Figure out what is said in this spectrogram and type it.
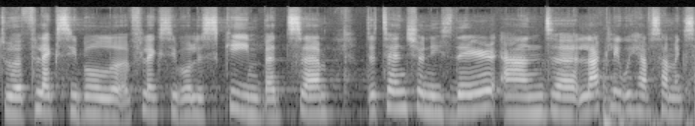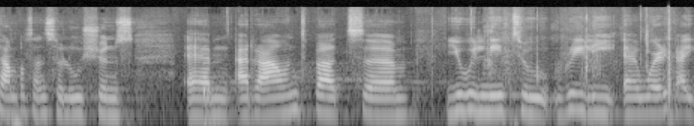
to a flexible, uh, flexible scheme. But um, the tension is there, and uh, luckily we have some examples and solutions um, around, but um, you will need to really uh, work. I,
